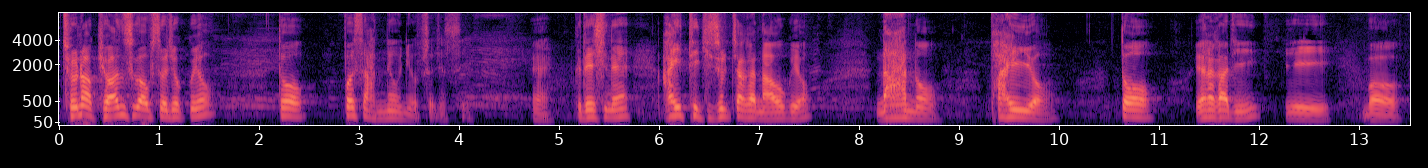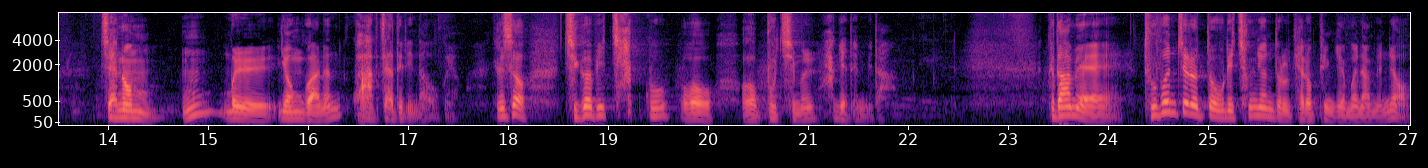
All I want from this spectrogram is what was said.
전화 교환 수가 없어졌고요. 또 버스 안내원이 없어졌어요. 예. 그 대신에 IT 기술자가 나오고요. 나노, 바이오, 또 여러 가지 이 뭐 제놈을 연구하는 과학자들이 나오고요. 그래서 직업이 자꾸 어, 어, 부침을 하게 됩니다. 그 다음에 두 번째로 또 우리 청년들을 괴롭힌 게 뭐냐면요.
